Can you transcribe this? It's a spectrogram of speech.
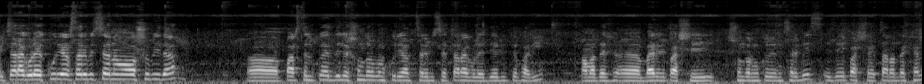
এই চারাগুলো কুরিয়ার সার্ভিসে নেওয়া অসুবিধা। পার্সেল করে দিলে সুন্দরবন কুরিয়ার সার্ভিসে চারাগুলো দিয়ে দিতে পারি। আমাদের বাড়ির পাশেই সুন্দরবন কুরিয়ার সার্ভিস। এই যে এই পাশে চারা দেখেন।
